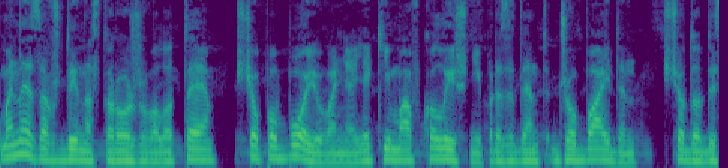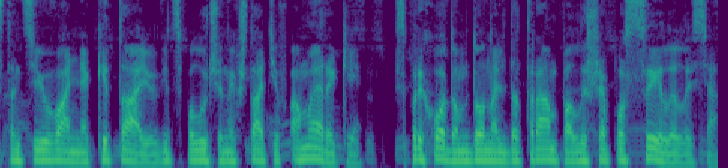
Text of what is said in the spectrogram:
Мене завжди насторожувало те, що побоювання, які мав колишній президент Джо Байден щодо дистанціювання Китаю від Сполучених Штатів Америки, з приходом Дональда Трампа лише посилилися,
